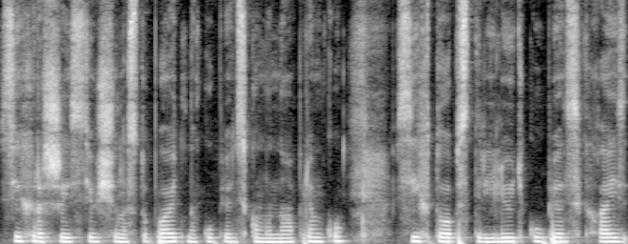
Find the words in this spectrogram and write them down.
всіх расистів, що наступають на Куп'янському напрямку, всіх, хто обстрілюють Куп'янськ, хай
